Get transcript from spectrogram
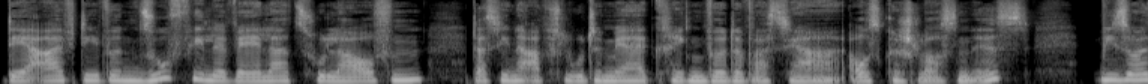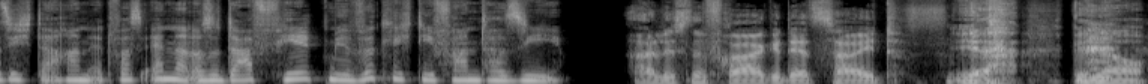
der AfD würden so viele Wähler zulaufen, dass sie eine absolute Mehrheit kriegen würde, was ja ausgeschlossen ist. Wie soll sich daran etwas ändern? Also da fehlt mir wirklich die Fantasie. Alles eine Frage der Zeit. Ja, genau.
